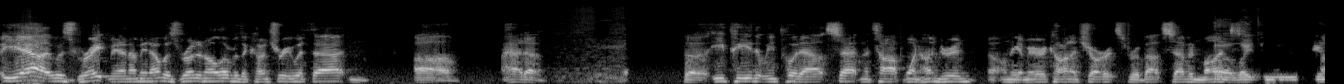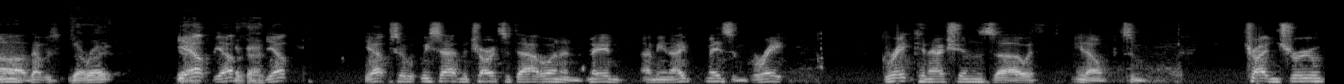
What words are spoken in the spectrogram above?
Yeah, it was great, man. I mean, I was running all over the country with that, and uh, I had a the EP that we put out sat in the top 100 on the Americana charts for about seven Uh, months. late to you know, Uh, that was is that right? Yeah. Yep, yep, Okay. yep, yep. So we sat in the charts with that one and made. I mean, I made some great, great connections uh, with you know some tried and true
